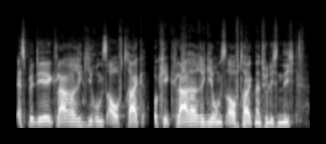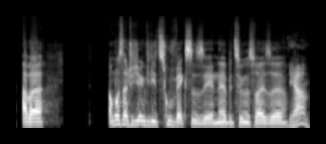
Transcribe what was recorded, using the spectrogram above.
SPD, klarer Regierungsauftrag. Okay, klarer Regierungsauftrag natürlich nicht. Aber man muss natürlich irgendwie die Zuwächse sehen, ne? beziehungsweise ja,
